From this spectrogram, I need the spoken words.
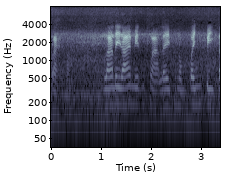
ប្រាស់បាទឡាននេះដែរមានផ្លាកលេខភ្នំពេញ 2T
